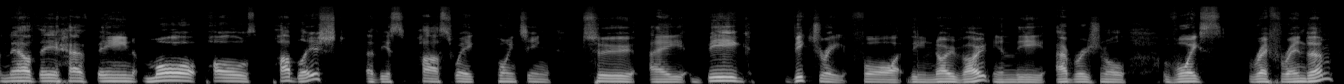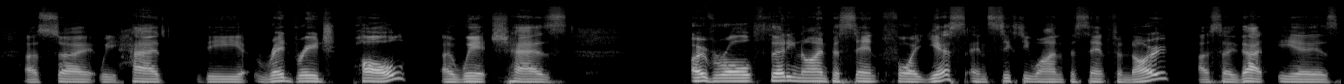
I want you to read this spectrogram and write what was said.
Now, there have been more polls published uh, this past week pointing to a big victory for the no vote in the Aboriginal voice referendum. Uh, so we had the Redbridge poll, uh, which has overall 39% for yes and 61% for no. Uh, so that is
